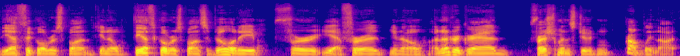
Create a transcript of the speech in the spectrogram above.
The ethical response, you know, the ethical responsibility for yeah for a you know an undergrad freshman student, probably not.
